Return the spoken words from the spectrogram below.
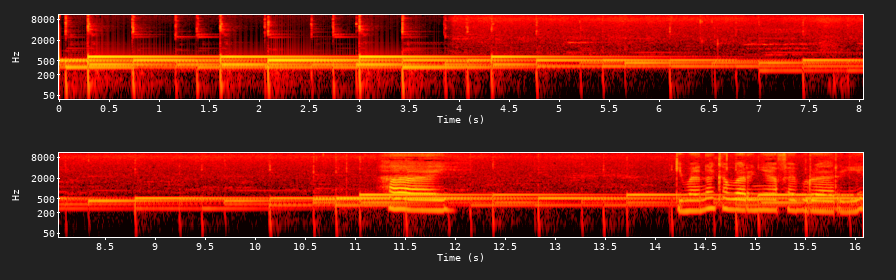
Hai, gimana kabarnya Februari?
